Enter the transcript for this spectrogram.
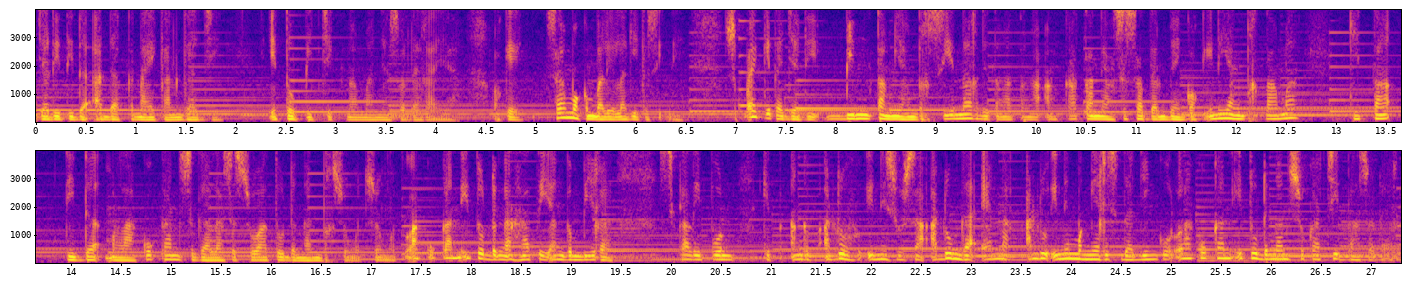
Jadi tidak ada kenaikan gaji. Itu picik namanya saudara ya. Oke, saya mau kembali lagi ke sini. Supaya kita jadi bintang yang bersinar di tengah-tengah angkatan yang sesat dan bengkok ini yang pertama kita tidak melakukan segala sesuatu dengan bersungut-sungut. Lakukan itu dengan hati yang gembira. Sekalipun kita anggap, aduh ini susah, aduh nggak enak, aduh ini mengiris dagingku. Lakukan itu dengan sukacita saudara.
